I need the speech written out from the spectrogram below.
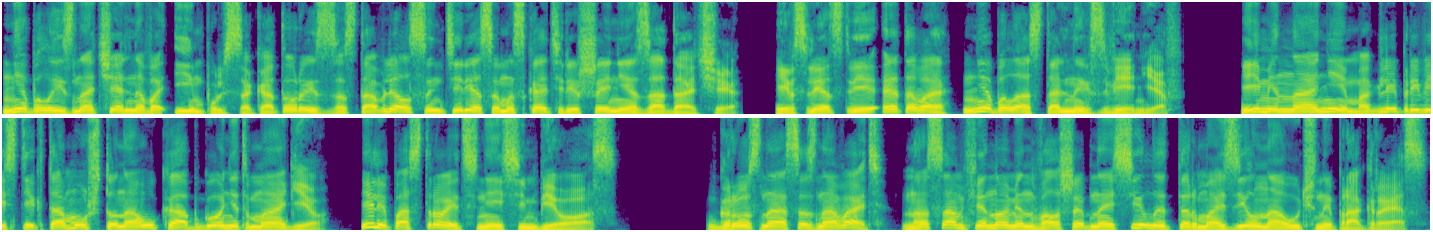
Не было изначального импульса, который заставлял с интересом искать решение задачи. И вследствие этого не было остальных звеньев. Именно они могли привести к тому, что наука обгонит магию или построит с ней симбиоз. Грустно осознавать, но сам феномен волшебной силы тормозил научный прогресс.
